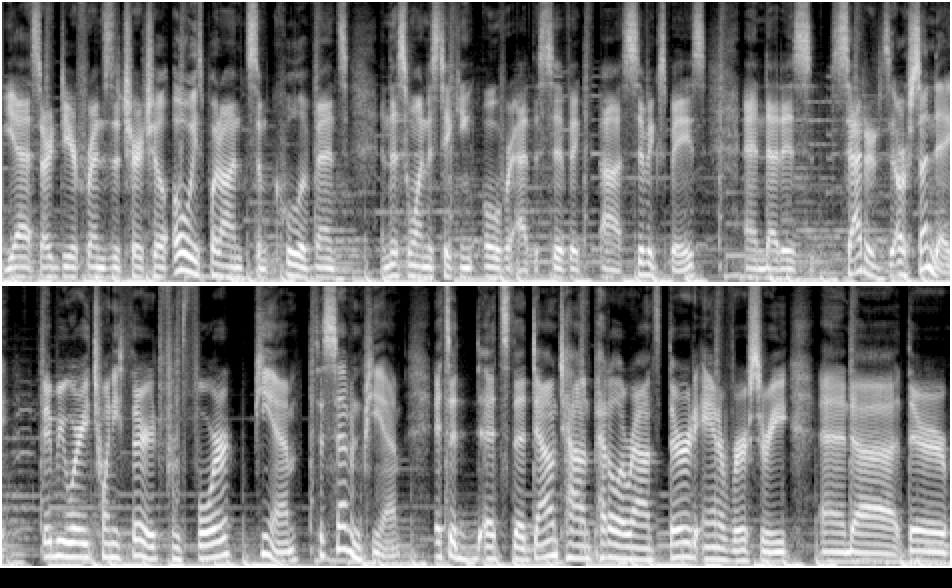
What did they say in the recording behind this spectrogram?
Yes, our dear friends, the Churchill, always put on some cool events, and this one is taking over at the Civic uh, Civic Space, and that is Saturday or Sunday, February 23rd from 4 p.m. to 7 p.m. It's a it's the downtown pedal around third anniversary, and uh, they're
